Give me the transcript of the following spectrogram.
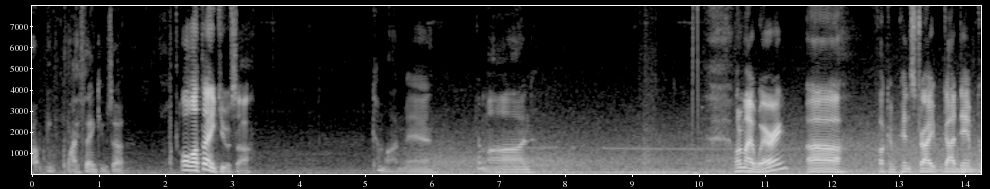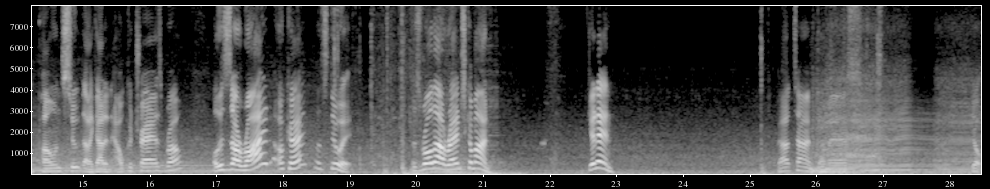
Oh, why, thank you, sir. Oh, well, thank you, sir. Come on, man. Come on. What am I wearing? Uh, fucking pinstripe goddamn Capone suit that I got in Alcatraz, bro. Oh, this is our ride? Okay, let's do it. Let's roll out, Wrench. Come on. Get in. About time, dumbass. Yo,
